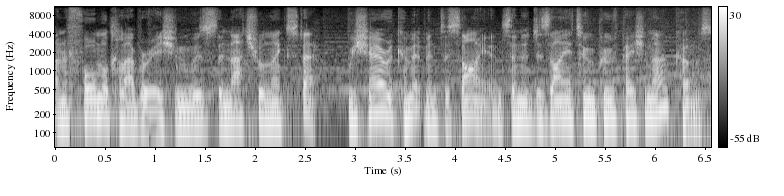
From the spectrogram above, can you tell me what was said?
and a formal collaboration was the natural next step. We share a commitment to science and a desire to improve patient outcomes.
